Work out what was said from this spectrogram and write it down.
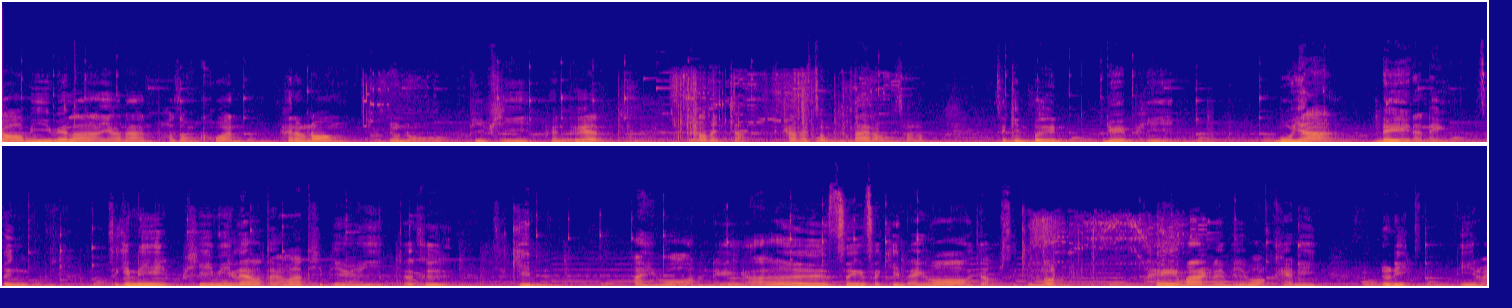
ก็มีเวลายาวนานพอสมควรให้น้องๆ หนูๆ พี่ๆ เพื่อนๆ เข้าไปจับเข้าไปสมได้หรอสำหรับสกินปืน UMP b o o y a Day นั่นเอง ซึ่งสกินนี้พี่มีแล้วแต่ว่าที่พี่ไม่มีก็คือสกินไอวอลนั่นเองเออซึ่งสกินไอวอลกับสกินรถเท่มากเลยพี่บอกแค่นี้ ดูดิ นี่ไหม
